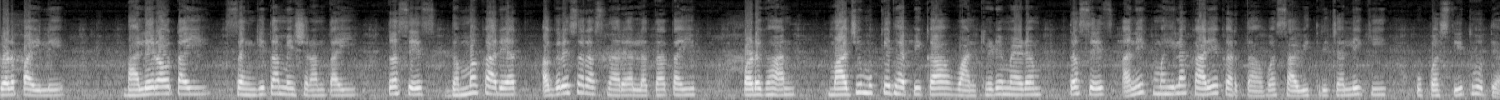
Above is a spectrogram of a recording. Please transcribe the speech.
गडपायले भालेरावताई संगीता मेश्रामताई तसेच धम्मकार्यात अग्रेसर असणाऱ्या लताताई पडघान माजी मुख्याध्यापिका वानखेडे मॅडम तसेच अनेक महिला कार्यकर्ता व सावित्रीच्या लेखी उपस्थित होत्या.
